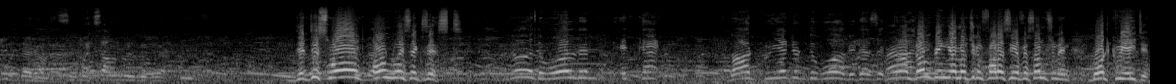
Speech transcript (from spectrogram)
put that on, so my sound will be there. Did this world always exist? No, the world, in, it can't. God created the world. It has a Uh, time. don't bring your logical fallacy of assumption in. God created.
